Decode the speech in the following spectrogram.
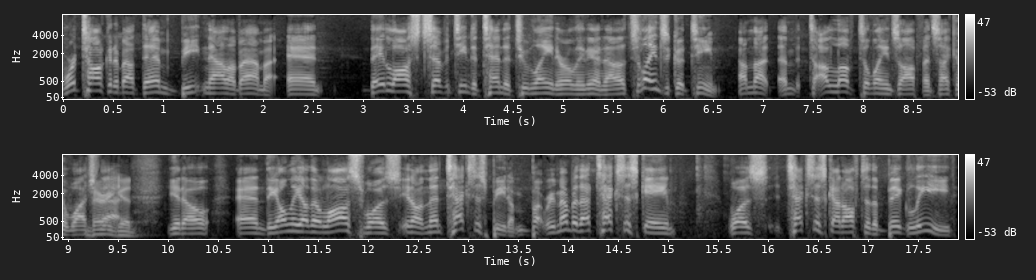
we're talking about them beating Alabama, and they lost 17 to 10 to Tulane early in the year. Now Tulane's a good team. I'm not. I'm, i love Tulane's offense. I could watch Very that. good. You know, and the only other loss was you know, and then Texas beat them. But remember that Texas game was Texas got off to the big lead,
